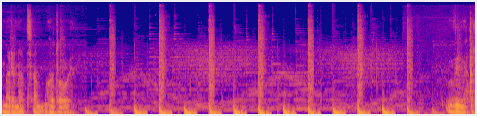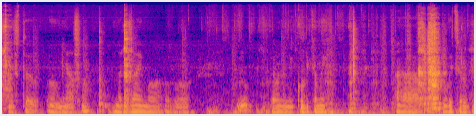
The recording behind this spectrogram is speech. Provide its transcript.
маринад сам готовий. Вимити чисто м'ясо, нарізаємо в, ну, певними кубиками, а ви це робите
